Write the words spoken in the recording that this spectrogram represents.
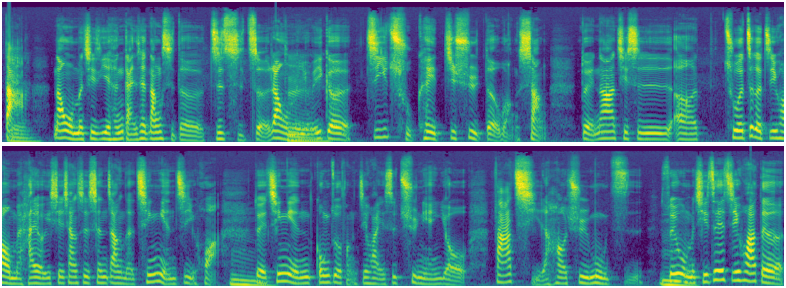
大，那我们其实也很感谢当时的支持者，让我们有一个基础可以继续的往上。对，那其实呃，除了这个计划，我们还有一些像是身障的青年计划，嗯，对，青年工作坊计划也是去年有发起，然后去募资，所以我们其实这些计划的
